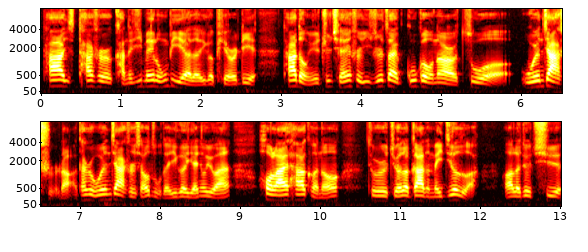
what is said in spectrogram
他他是卡内基梅隆毕业的一个 PhD，他等于之前是一直在 Google 那儿做无人驾驶的，他是无人驾驶小组的一个研究员。后来他可能就是觉得干的没劲了，完了就去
